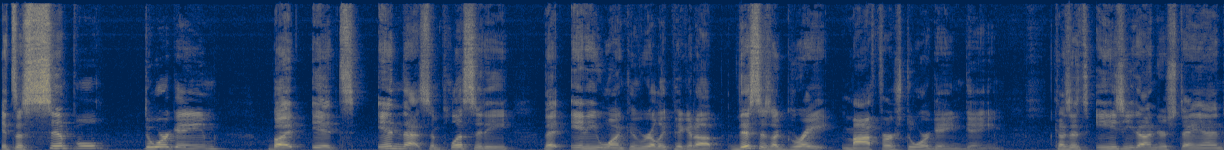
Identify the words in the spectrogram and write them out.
It's a simple door game, but it's in that simplicity that anyone can really pick it up. This is a great my first door game game because it's easy to understand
